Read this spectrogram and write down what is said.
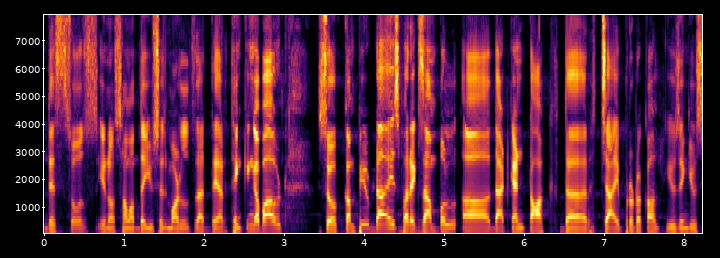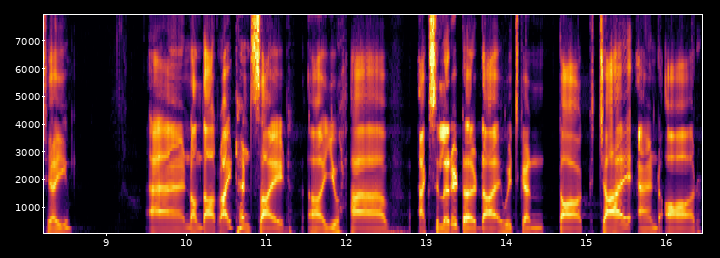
This shows you know, some of the usage models that they are thinking about. So compute dies, for example, uh, that can talk the CHI protocol using UCIe. And on the right-hand side, uh, you have accelerator die, which can talk CHI and or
